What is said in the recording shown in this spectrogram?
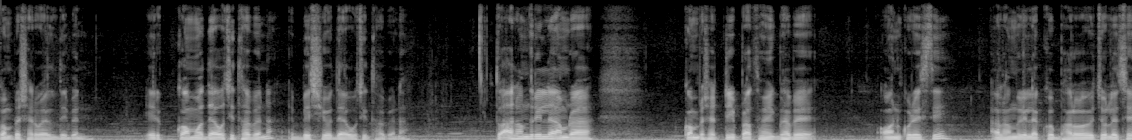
কম্প্রেসার অয়েল দেবেন। এর কমও দেওয়া উচিত হবে না, বেশিও দেওয়া উচিত হবে না। তো আলহামদুলিল্লাহ আমরা কম্প্রেসারটি প্রাথমিকভাবে অন করেছি। আলহামদুলিল্লাহ খুব ভালোভাবে চলেছে।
